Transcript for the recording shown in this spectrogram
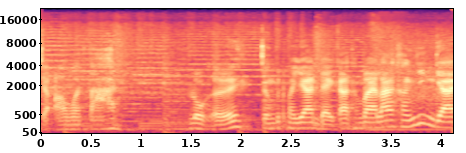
จะอวตารโลกเอ๋ยจงเป็นพยานแด่การทำลายล้างครั้งยิ่งใหญ่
